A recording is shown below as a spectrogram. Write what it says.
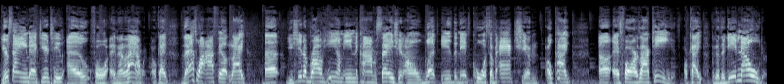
You're saying that you're too old oh for an allowance. Okay. That's why I felt like uh, you should have brought him in the conversation on what is the next course of action, okay? Uh, as far as our kids, okay? Because they're getting older,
